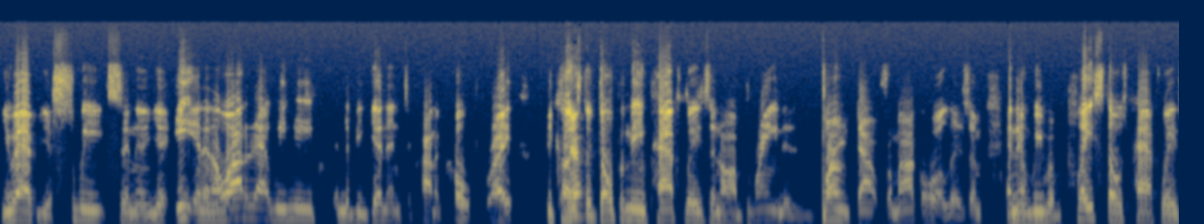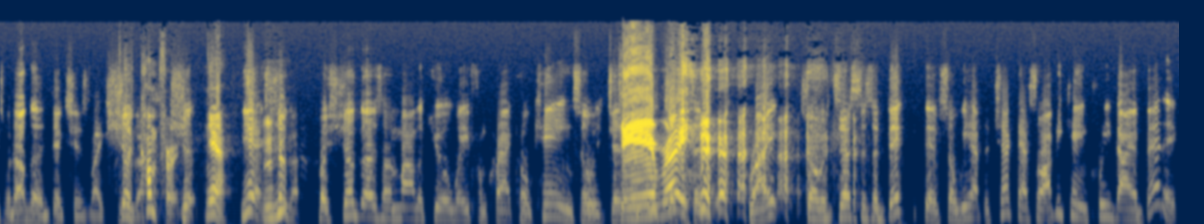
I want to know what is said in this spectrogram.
you have your sweets, and then you're eating. And a lot of that we need in the beginning to kind of cope, right? Because yeah. the dopamine pathways in our brain is burnt out from alcoholism and then we replace those pathways with other addictions like sugar. comfort. Sh- yeah. Yeah mm-hmm. sugar. But sugar is a molecule away from crack cocaine so it's just damn right. right? So it's just as addictive. So we have to check that. So i became pre-diabetic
